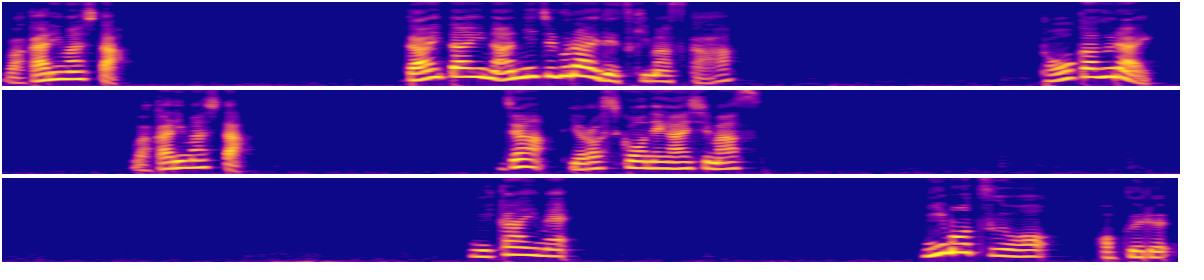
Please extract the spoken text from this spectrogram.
わかりました。だいたい何日ぐらいで着きますか ?10 日ぐらい。わかりました。じゃあ、よろしくお願いします。2回目。荷物を送る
